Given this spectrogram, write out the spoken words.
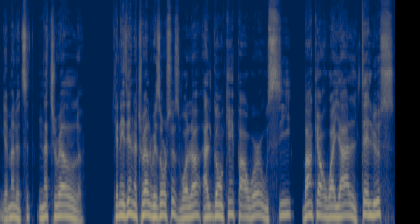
Également le titre Natural, Canadian Natural Resources, voilà. Algonquin Power aussi. Banque Royale, TELUS.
